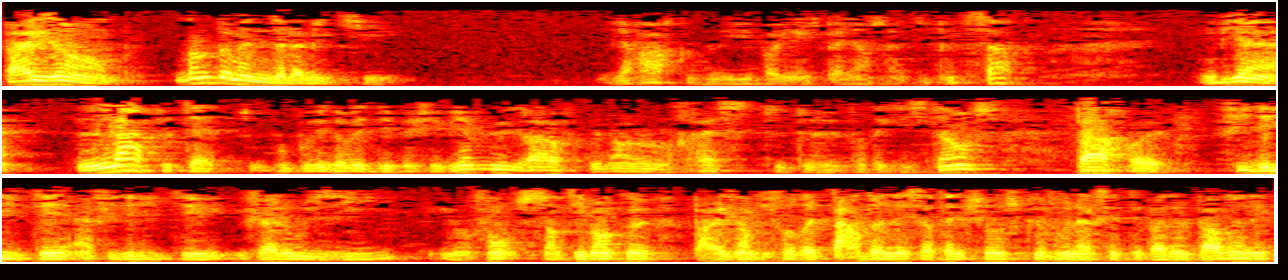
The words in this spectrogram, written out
Par exemple, dans le domaine de l'amitié, il est rare que vous n'ayez pas une expérience un petit peu de ça, eh bien, là peut-être, vous pouvez commettre des péchés bien plus graves que dans le reste de votre existence, par euh, fidélité, infidélité, jalousie, et au fond, sentiment que, par exemple, il faudrait pardonner certaines choses que vous n'acceptez pas de le pardonner,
